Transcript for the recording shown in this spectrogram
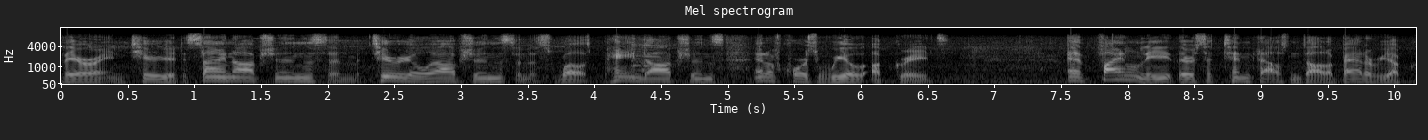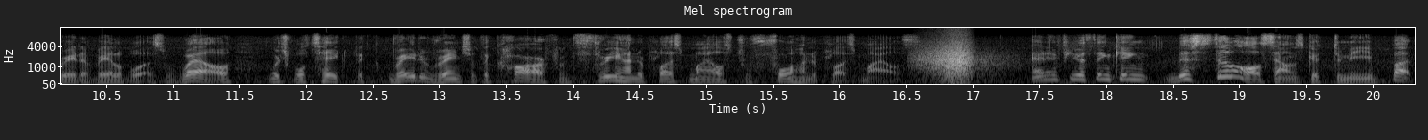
there are interior design options and material options, and as well as paint options, and of course wheel upgrades. And finally, there's a $10,000 battery upgrade available as well, which will take the rated range of the car from 300 plus miles to 400 plus miles. And if you're thinking, this still all sounds good to me, but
